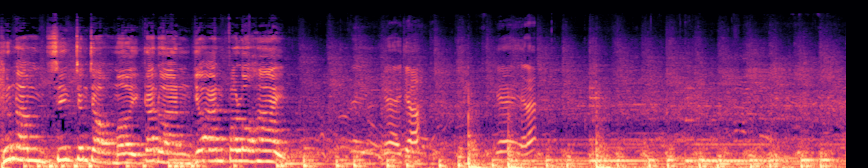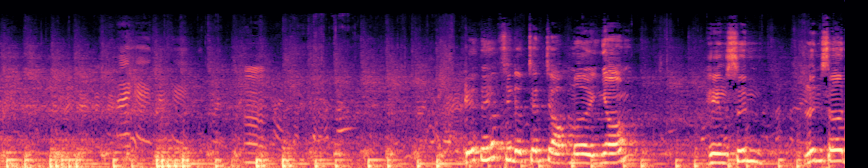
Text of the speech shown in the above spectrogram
Thứ năm, xin trân trọng mời ca đoàn do An Follow 2 Ghê chưa? Ghê vậy đó. Xin được trân trọng mời nhóm Hiền Sinh Linh Sơn.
